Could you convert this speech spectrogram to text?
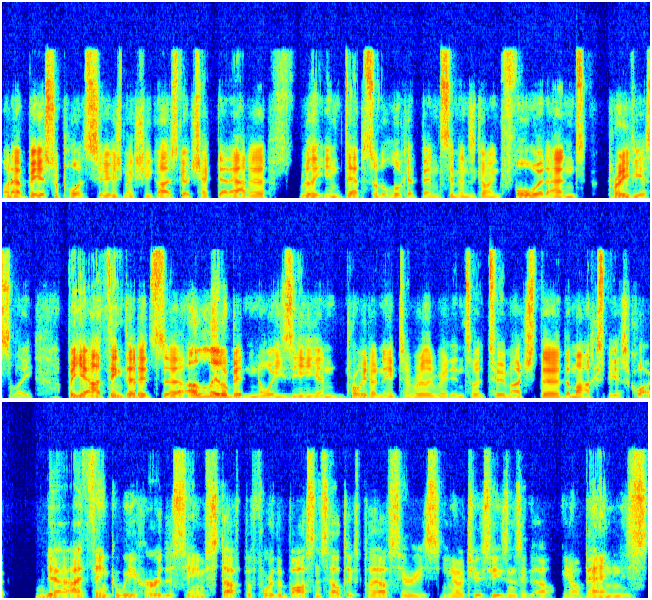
on our BS report series. Make sure you guys go check that out. A really in-depth sort of look at Ben Simmons going forward and previously. But yeah, I think that it's a, a little bit noisy and probably don't need to really read into it too much. The the Mark Spears quote. Yeah, I think we heard the same stuff before the Boston Celtics playoff series, you know, two seasons ago. You know, Ben is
